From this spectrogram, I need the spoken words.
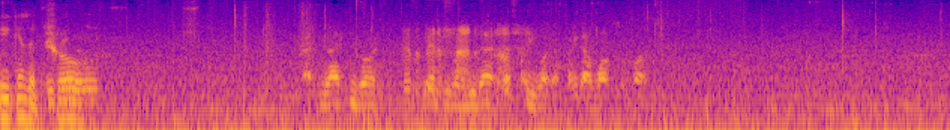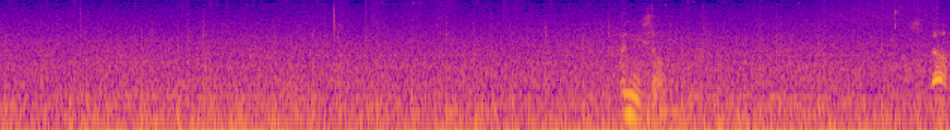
Aiken's a troll. Alright, uh, You actually going? Never been a fan of that? That's how you got. That's how you got walk so far. I need some stuff.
